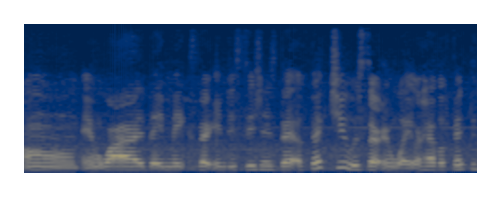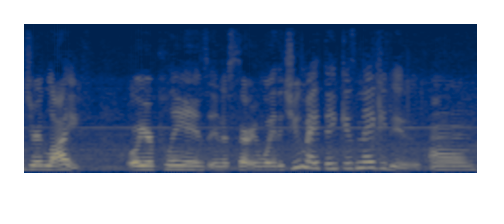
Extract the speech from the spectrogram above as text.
um, and why they make certain decisions that affect you a certain way or have affected your life or your plans in a certain way that you may think is negative. Um,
